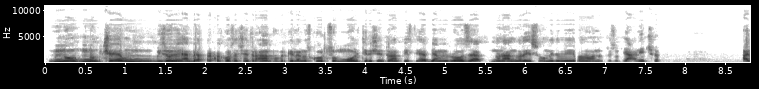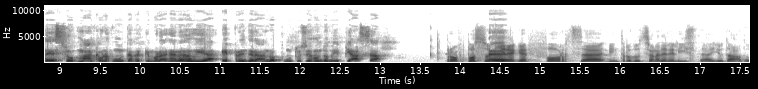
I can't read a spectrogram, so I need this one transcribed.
non, non, c'è un bisogno di cambiare qualcosa a centrocampo perché l'anno scorso molti dei centrocampisti che abbiamo in rosa non hanno reso come dovevano, hanno preso Pjanic. Adesso manca una punta perché Morata è andato via e prenderanno appunto secondo me Piazza Prof, posso eh, dire che forse l'introduzione delle liste ha aiutato?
